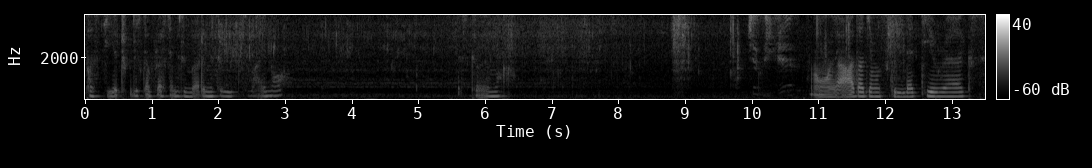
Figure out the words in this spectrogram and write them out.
passiert, spiele ich dann vielleicht ein bisschen Murder Mystery 2 noch. Das können wir machen. Oh ja, da hat jemand Skelett-T-Rex.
